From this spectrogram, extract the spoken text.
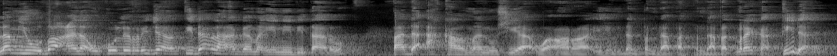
Lam yudha' ala uqulir rijal. Tidaklah agama ini ditaruh pada akal manusia wa araihim dan pendapat-pendapat mereka. Tidak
